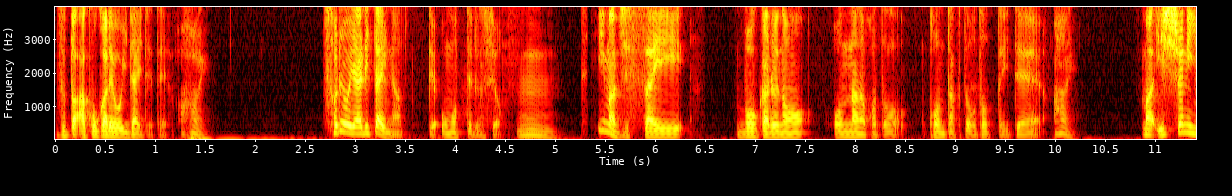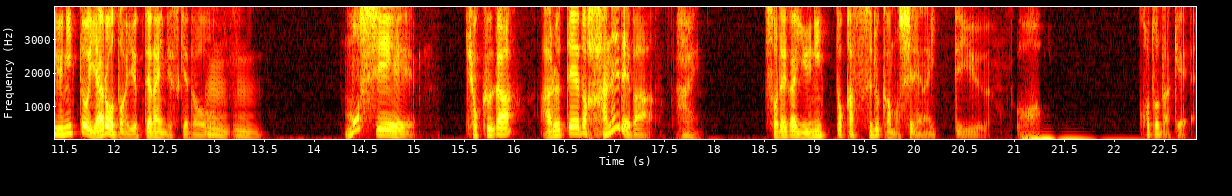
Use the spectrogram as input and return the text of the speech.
ずっと憧れを抱いてて。はいそれをやりたいなって思ってるんですよ。うん。今実際ボーカルの女の子とコンタクトを取っていてはい。まあ一緒にユニットをやろうとは言ってないんですけど、うんうん。もし曲がある程度跳ねればはい。それがユニット化するかもしれないっていうお。ことだけ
